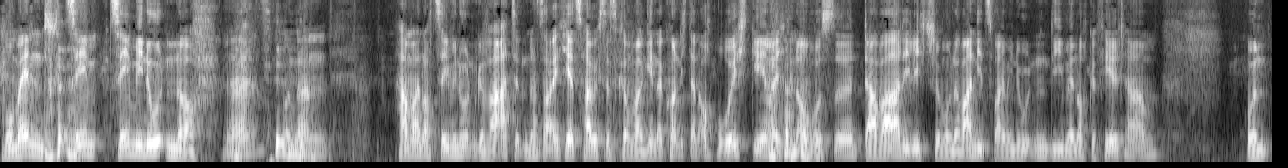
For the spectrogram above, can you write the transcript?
Moment, zehn, zehn Minuten noch. Ne? Und dann haben wir noch zehn Minuten gewartet und dann sage ich, jetzt habe ich es, jetzt können wir gehen. Da konnte ich dann auch beruhigt gehen, weil ich genau wusste, da war die Lichtstimmung, da waren die zwei Minuten, die mir noch gefehlt haben. Und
